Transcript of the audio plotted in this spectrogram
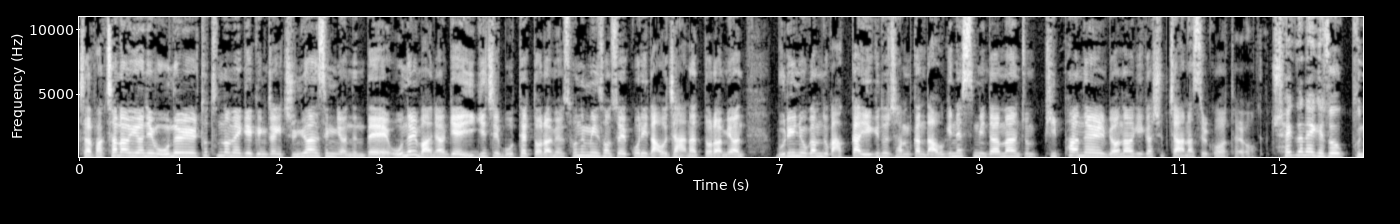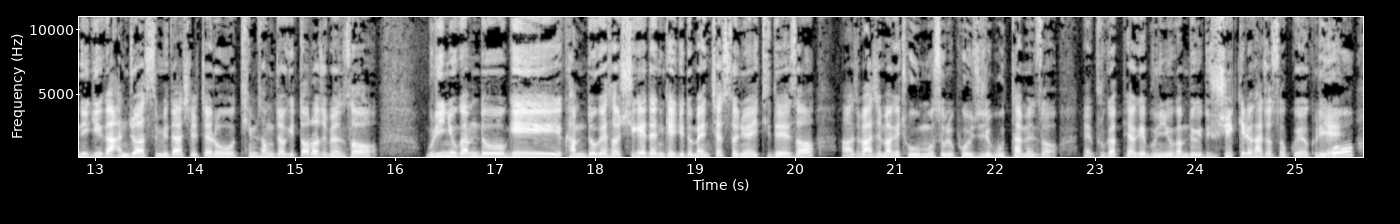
자, 박찬하 위원님 오늘 토트넘에게 굉장히 중요한 승리였는데 오늘 만약에 이기지 못했더라면 손흥민 선수의 골이 나오지 않았더라면 무리뉴 감독 아까 얘기도 잠깐 나오긴 했습니다만 좀 비판을 면하기가 쉽지 않았을 것 같아요. 최근에 계속 분위기가 안 좋았습니다. 실제로 팀 성적이 떨어지면서 무리뉴 감독이 감독에서 쉬게 된 계기도 맨체스터 유나이티드에서 아, 마지막에 좋은 모습을 보여주지 못하면서 네, 불가피하게 무리뉴 감독이 휴식기를 가졌었고요. 그리고 예.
